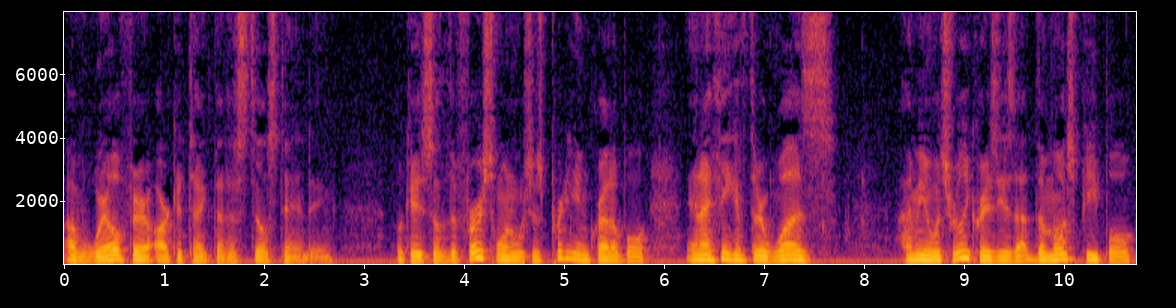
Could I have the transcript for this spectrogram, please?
of welfare architect that is still standing. Okay, so the first one, which is pretty incredible, and I think if there was, I mean, what's really crazy is that the most people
